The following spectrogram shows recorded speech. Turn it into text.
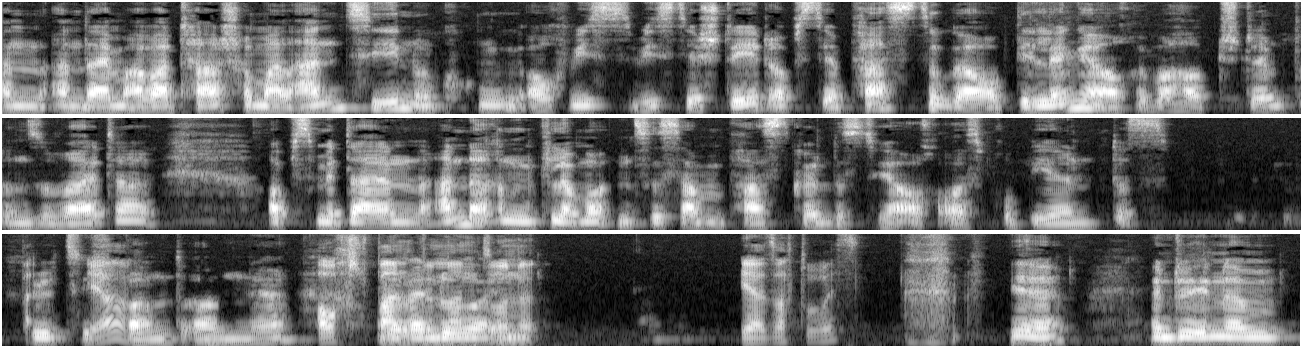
an, an deinem Avatar schon mal anziehen und gucken auch, wie es dir steht, ob es dir passt sogar, ob die Länge auch überhaupt stimmt und so weiter. Ob es mit deinen anderen Klamotten zusammenpasst, könntest du ja auch ausprobieren. Das fühlt sich ja. spannend an. Ja. Auch spannend, wenn, wenn man so eine... Ja, sag du es. Ja, wenn du in einem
